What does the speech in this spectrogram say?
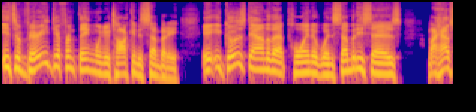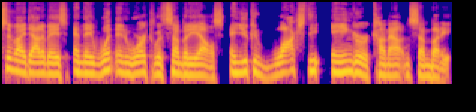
it's a very different thing when you're talking to somebody. It, it, goes down to that point of when somebody says i have some in my database and they went and worked with somebody else and you can watch the anger come out in somebody.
